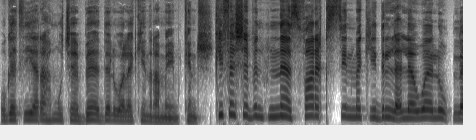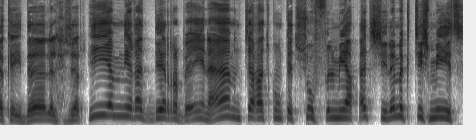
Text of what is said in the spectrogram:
وقالت لي راه متبادل ولكن راه ما يمكنش. كيفاش بنت الناس فارق السن ما كيدل على والو. لا كيدال الحجر. هي مني غدير 40 عام انت غتكون كتشوف في المية هادشي إلا ما كنتيش ميت.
